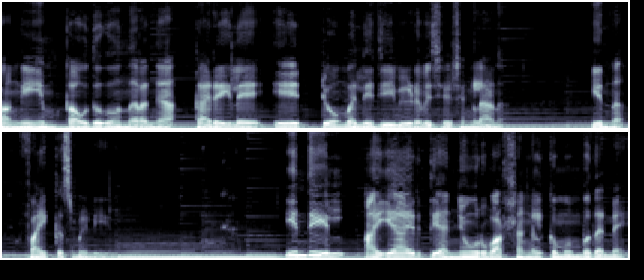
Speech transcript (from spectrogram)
ഭംഗിയും കൗതുകവും നിറഞ്ഞ കരയിലെ ഏറ്റവും വലിയ ജീവിയുടെ വിശേഷങ്ങളാണ് ഇന്ന് ഫൈക്കസ് മീഡിയയിൽ ഇന്ത്യയിൽ അയ്യായിരത്തി അഞ്ഞൂറ് വർഷങ്ങൾക്ക് മുമ്പ് തന്നെ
